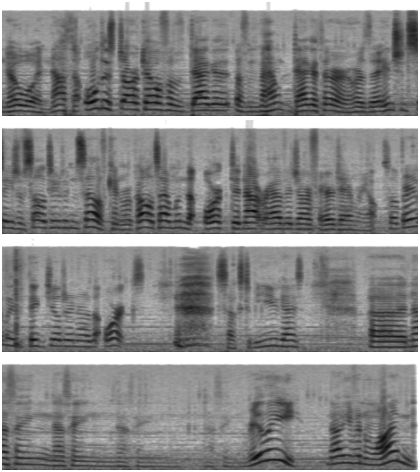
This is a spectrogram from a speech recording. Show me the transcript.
No one, not the oldest dark elf of, Daga of Mount Dagathur, or the ancient sage of solitude himself, can recall a time when the orc did not ravage our fair Tamriel. So apparently the pig children are the orcs. Sucks to be you guys. Uh, nothing, nothing, nothing, nothing. Really? Not even one?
